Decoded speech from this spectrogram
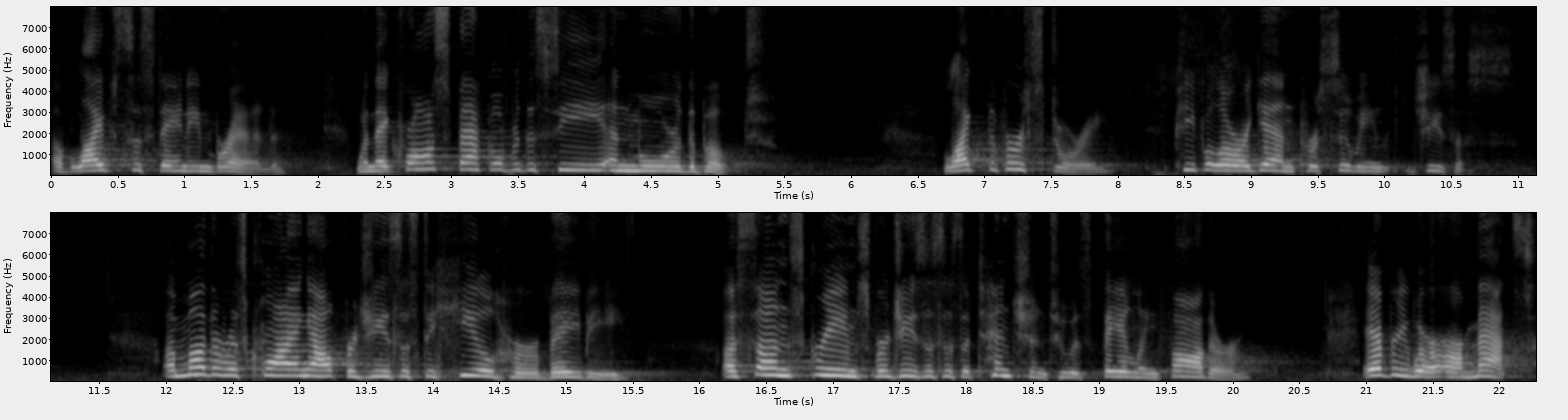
of life sustaining bread when they cross back over the sea and moor the boat. Like the first story, people are again pursuing Jesus. A mother is crying out for Jesus to heal her baby. A son screams for Jesus' attention to his failing father. Everywhere are mats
